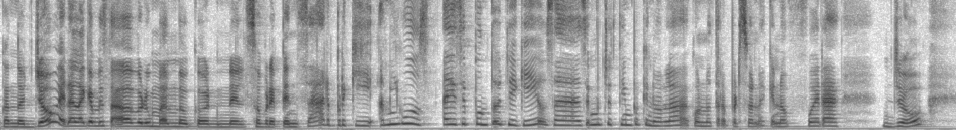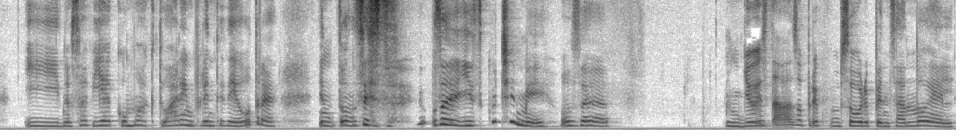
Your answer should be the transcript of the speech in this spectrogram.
cuando yo era la que me estaba abrumando con el sobrepensar, porque amigos, a ese punto llegué, o sea, hace mucho tiempo que no hablaba con otra persona que no fuera yo y no sabía cómo actuar en frente de otra. Entonces, o sea, escúchenme, o sea, yo estaba sobre, sobrepensando el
